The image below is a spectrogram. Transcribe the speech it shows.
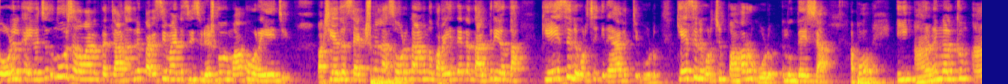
തോളിൽ കൈവച്ചത് നൂറ് ശതമാനം തെറ്റാണ്. അതിന് പരസ്യമായിട്ട് ശ്രീ സുരേഷ് ഗോപി മാപ്പ് പറയുകയും ചെയ്യും. പക്ഷേ അത് സെക്ഷൽ അസോൾട്ട് ആണെന്ന് പറയുന്നതിന്റെ താല്പര്യം എന്താ? കേസിന് കുറച്ച് ഗ്രാവിറ്റി കൂടും കേസിന് കുറച്ച് പവർ കൂടും എന്ന് ഉദ്ദേശിച്ച അപ്പോ ഈ ആണുങ്ങൾക്കും ആ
